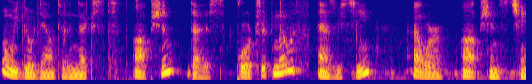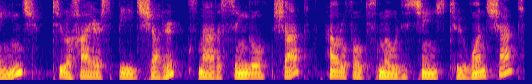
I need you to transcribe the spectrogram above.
When we go down to the next option, that is portrait mode, as we see, our options change to a higher speed shutter. It's not a single shot. Autofocus mode is changed to one shot.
